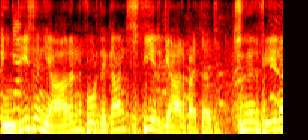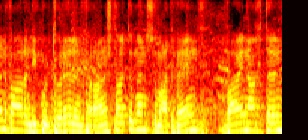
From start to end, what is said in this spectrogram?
In diesen Jahren wurde ganz viel gearbeitet. Zu erwähnen waren die kulturellen Veranstaltungen zum Advent, Weihnachten,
